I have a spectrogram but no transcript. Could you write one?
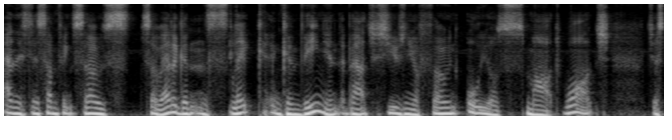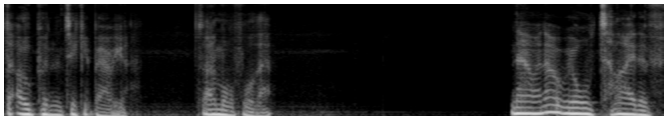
And it's just something so so elegant and slick and convenient about just using your phone or your smart watch just to open the ticket barrier. So I'm all for that. Now, I know we're all tired of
